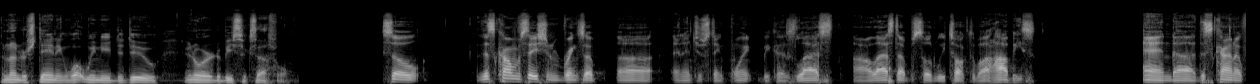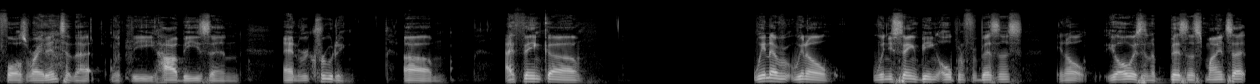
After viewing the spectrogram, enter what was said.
and understanding what we need to do in order to be successful. So this conversation brings up uh, an interesting point because last uh, last episode we talked about hobbies, and uh, this kind of falls right into that with the hobbies and and recruiting. Um, I think uh, we never, you know, when you're saying being open for business, you know, you're always in a business mindset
